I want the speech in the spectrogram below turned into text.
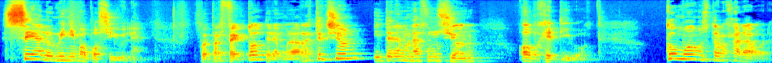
sea lo mínimo posible. Pues perfecto, tenemos la restricción y tenemos la función objetivo. ¿Cómo vamos a trabajar ahora?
